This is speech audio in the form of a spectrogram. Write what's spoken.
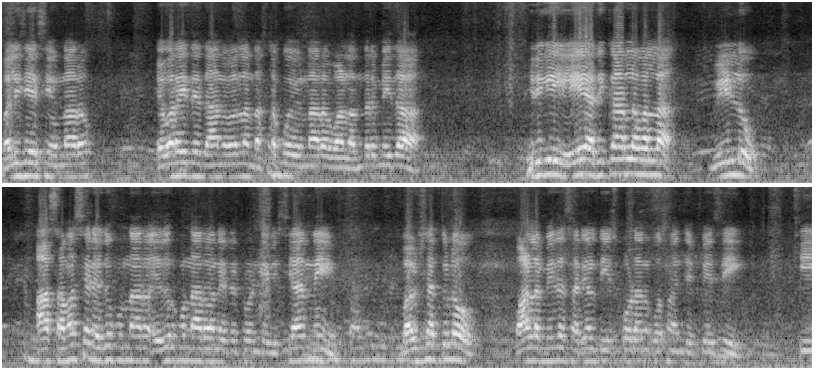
బలి చేసి ఉన్నారో ఎవరైతే దానివల్ల నష్టపోయి ఉన్నారో వాళ్ళందరి మీద తిరిగి ఏ అధికారుల వల్ల వీళ్ళు ఆ సమస్యను ఎదుర్కొన్నారో ఎదుర్కొన్నారో అనేటటువంటి విషయాన్ని భవిష్యత్తులో వాళ్ళ మీద చర్యలు తీసుకోవడానికి కోసం అని చెప్పేసి ఈ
